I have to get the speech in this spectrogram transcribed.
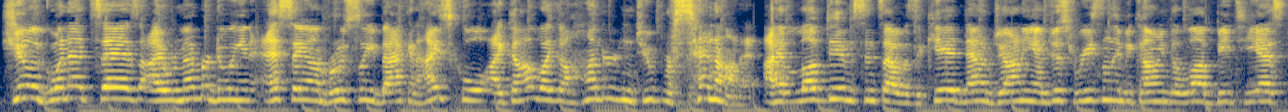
Sheila Gwinnett says, I remember doing an essay on Bruce Lee back in high school. I got like 102% on it. I loved him since I was a kid. Now, Johnny, I'm just recently becoming to love BTS.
